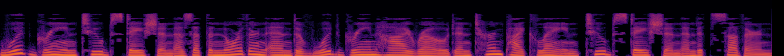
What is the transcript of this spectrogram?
Wood Green Tube Station is at the northern end of Wood Green High Road and Turnpike Lane Tube Station and its southern.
